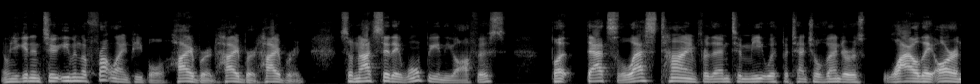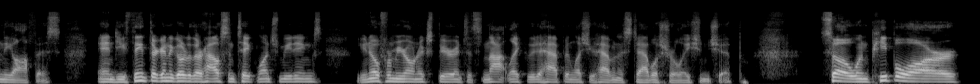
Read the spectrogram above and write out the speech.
And when you get into even the frontline people, hybrid, hybrid, hybrid. So, not to say they won't be in the office, but that's less time for them to meet with potential vendors while they are in the office. And do you think they're going to go to their house and take lunch meetings? You know, from your own experience, it's not likely to happen unless you have an established relationship. So when people are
